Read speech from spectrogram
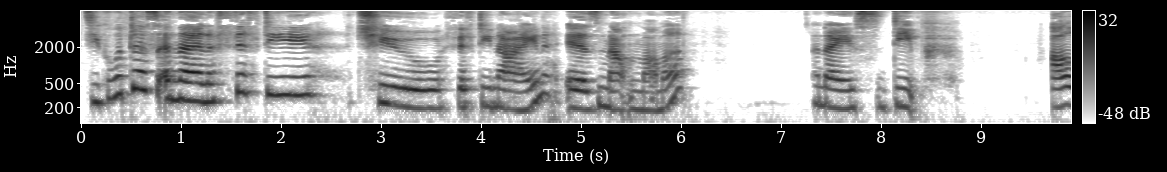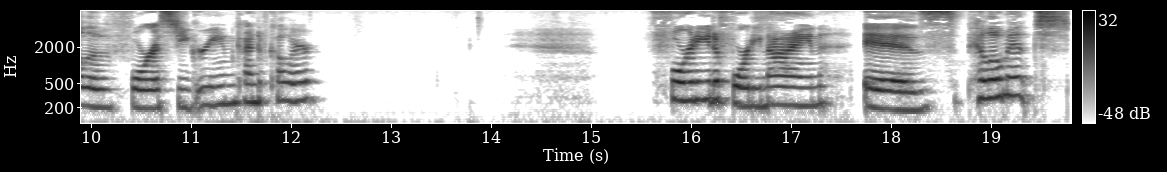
It's eucalyptus. And then 50 to 59 is Mountain Mama. A nice deep olive foresty green kind of color. 40 to 49 is Pillow Mint.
